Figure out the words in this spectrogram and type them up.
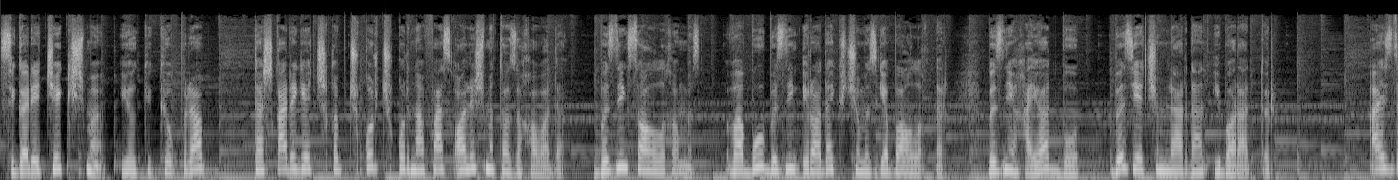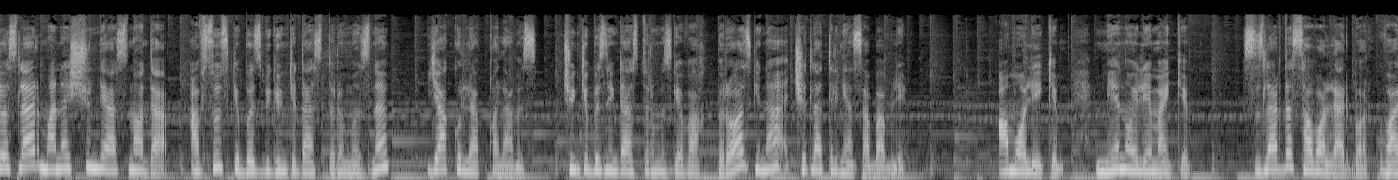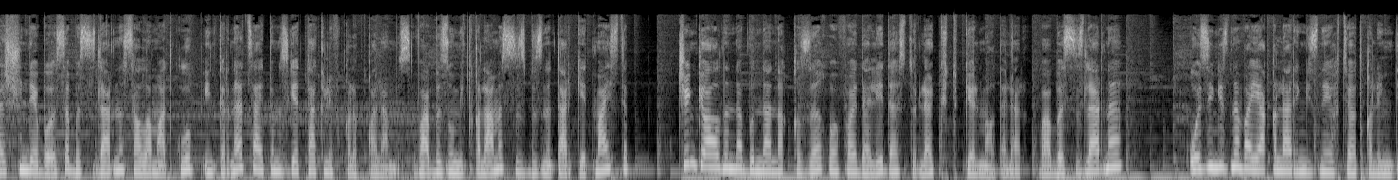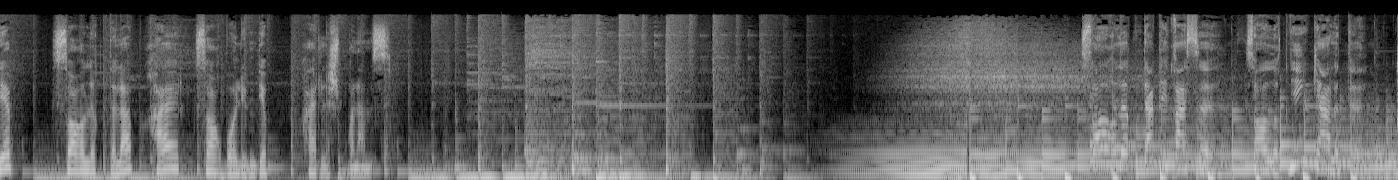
Sigaret chekishmi yoki ko'proq tashqariga chiqib chuqur chuqur nafas olishmi toza havoda? Bizning sog'lig'imiz va bu bizning iroda kuchimizga bog'liqdir. Bizning hayot bu biz yechimlardan iboratdir. Aziz do'stlar mana shunday asnoda afsuski biz bugungi dasturimizni yakunlab qolamiz. Chunki bizning dasturimizga vaqt birozgina chetlatilgani sababli. Ammo lekin men o'ylaymanki sizlarda savollar bor va shunday bo'lsa biz sizlarni salomat klub internet saytimizga taklif qilib qolamiz va biz umid qilamiz siz bizni tark etmaysiz deb. Chunki oldinda bundanda qiziq va foydali dasturlar kutib kelmoqdalar va biz sizlarni o'zingizni va yaqinlaringizni ehtiyot qiling deb sog'lik tilab xayr sog' bo'ling deb xayrlashib qolamiz. Sog'liq daqiqasi soliqning kaliti.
